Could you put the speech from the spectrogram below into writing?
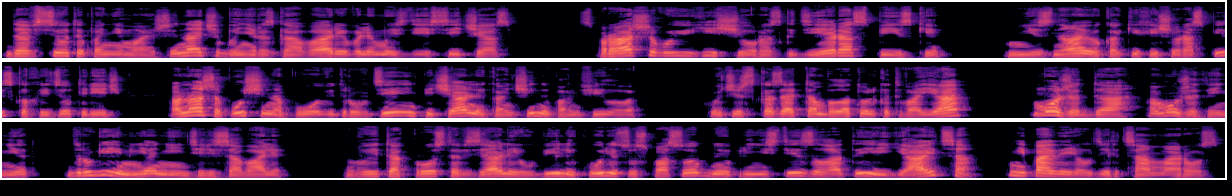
«Да все ты понимаешь, иначе бы не разговаривали мы здесь сейчас. Спрашиваю еще раз, где расписки?» Не знаю, о каких еще расписках идет речь. А наша пущена по ветру в день печальной кончины Панфилова. Хочешь сказать, там была только твоя? Может, да, а может и нет. Другие меня не интересовали. Вы так просто взяли и убили курицу, способную принести золотые яйца? Не поверил дельцам Мороз.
